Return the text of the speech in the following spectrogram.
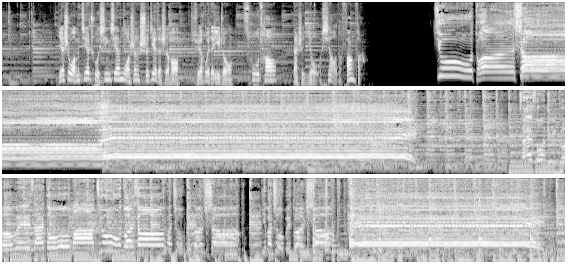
也是我们接触新鲜陌生世界的时候学会的一种粗糙但是有效的方法。酒端上，哎，上，你把酒杯端上，嘿，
